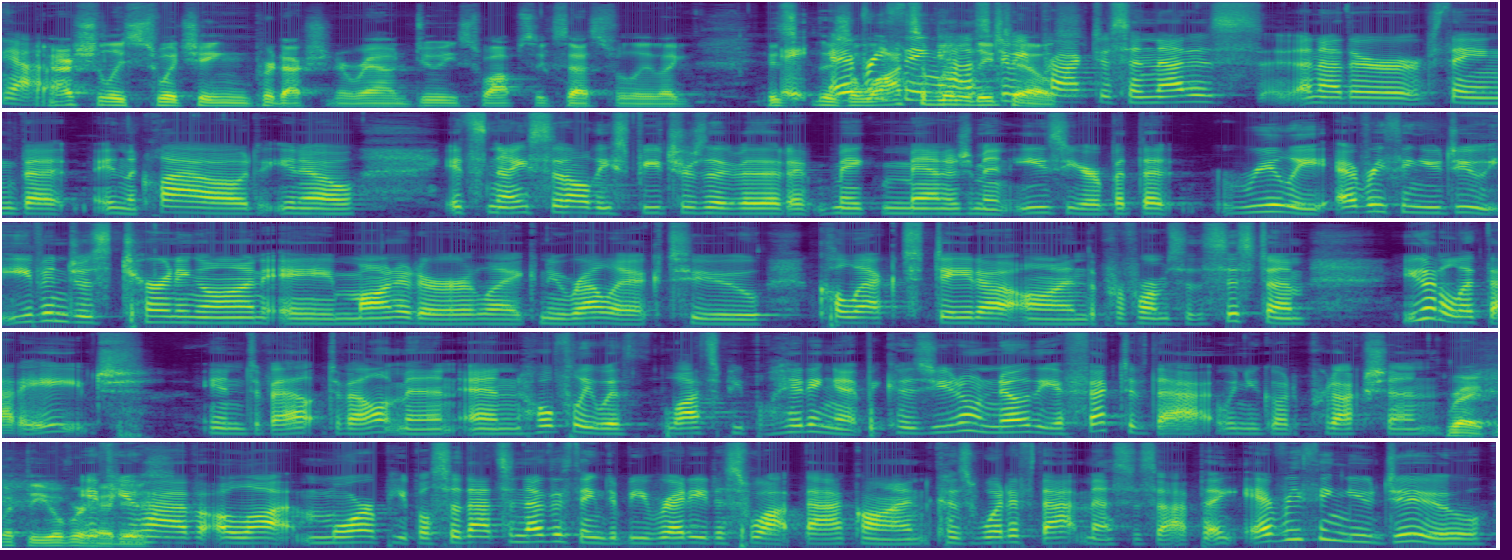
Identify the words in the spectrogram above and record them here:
Yeah. Actually, switching production around, doing swaps successfully, like it's, there's everything lots of little details. Everything has to be practiced and that is another thing that in the cloud you know it's nice that all these features there that make management easier but that really everything you do even just turning on a monitor like new relic to collect data on the performance of the system you got to let that age in devel- development and hopefully with lots of people hitting it because you don't know the effect of that when you go to production right, what the overhead if you is. have a lot more people. So that's another thing to be ready to swap back on because what if that messes up? Like everything you do,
